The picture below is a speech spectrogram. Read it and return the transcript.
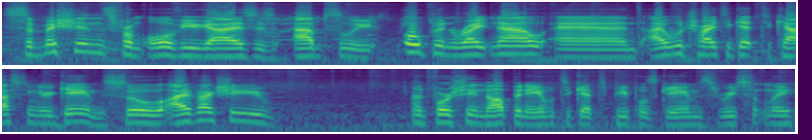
submissions from all of you guys is absolutely open right now, and I will try to get to casting your games. So I've actually unfortunately not been able to get to people's games recently.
